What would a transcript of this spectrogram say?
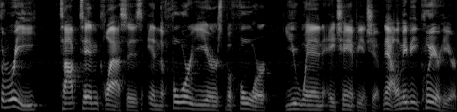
three top 10 classes in the four years before you win a championship. Now, let me be clear here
